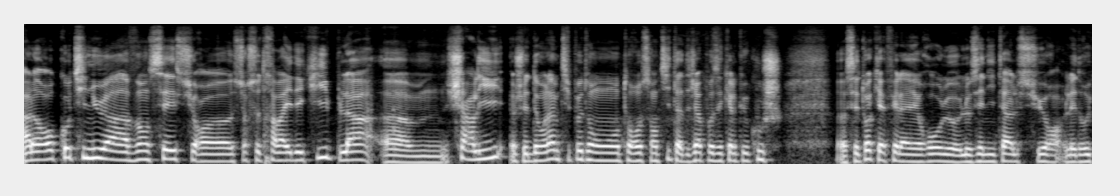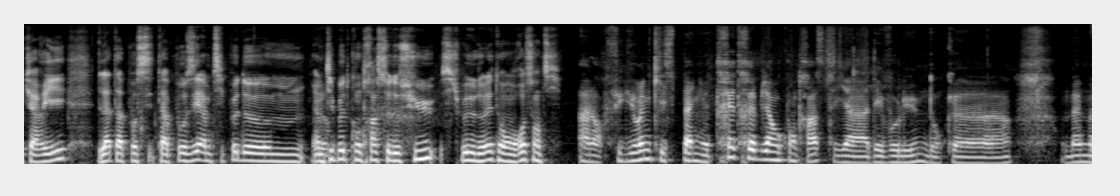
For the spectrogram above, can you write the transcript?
Alors on continue à avancer sur, euh, sur ce travail d'équipe. Là, euh, Charlie, je vais te demander un petit peu ton, ton ressenti. Tu déjà posé quelques couches. Euh, c'est toi qui as fait l'aéro, le, le zénital sur les Drucari. Là, tu as, posé as posé un petit, peu de, un petit peu de contraste dessus. Si tu peux nous donner ton ressenti. Alors, figurine qui se peigne très très bien au contraste. Il y a des volumes, donc euh, même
